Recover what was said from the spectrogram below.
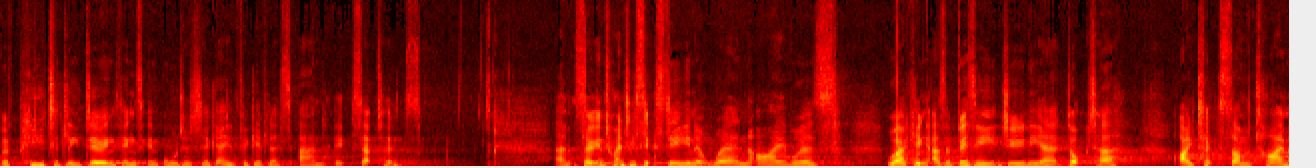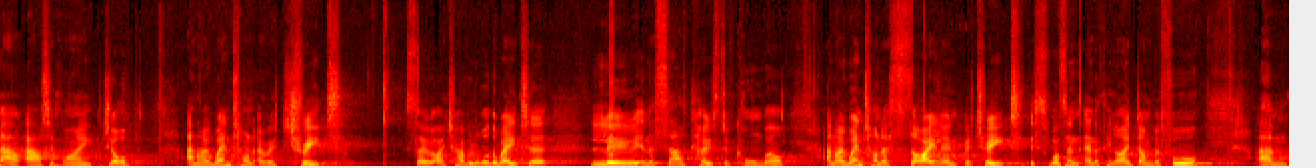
repeatedly doing things in order to gain forgiveness and acceptance. Um, so in 2016, when I was working as a busy junior doctor, I took some time out out of my job and I went on a retreat. So I travelled all the way to Looe in the south coast of Cornwall and I went on a silent retreat. This wasn't anything I'd done before, um,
